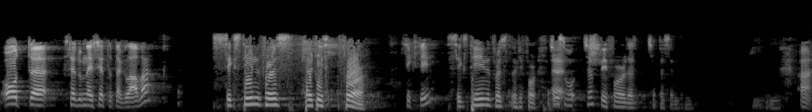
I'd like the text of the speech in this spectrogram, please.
од е, 17 глава, 16 verse 34. 16, 16 verse 34. Just, Uh, just before the chapter 17. а,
